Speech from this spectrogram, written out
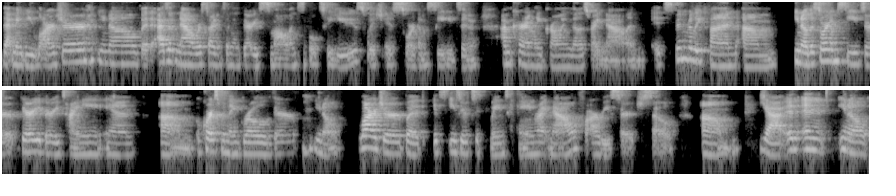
that may be larger, you know. But as of now, we're starting something very small and simple to use, which is sorghum seeds. And I'm currently growing those right now. And it's been really fun. Um, you know, the sorghum seeds are very, very tiny. And um, of course, when they grow, they're, you know, larger, but it's easier to maintain right now for our research. So um, yeah, and and you know,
